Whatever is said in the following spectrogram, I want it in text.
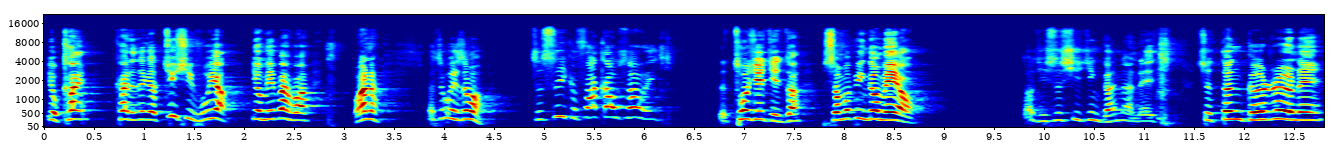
又开。看了这个，继续服药又没办法，完了，那是为什么？只是一个发高烧而已。抽血检查，什么病都没有，到底是细菌感染呢？是登革热呢？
